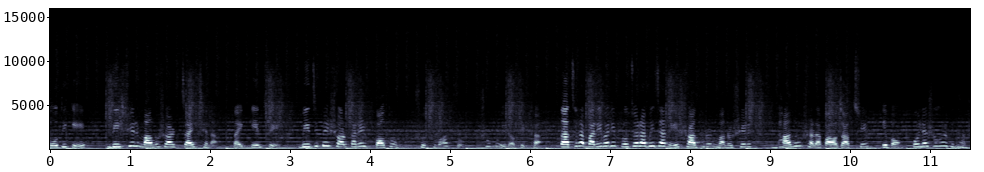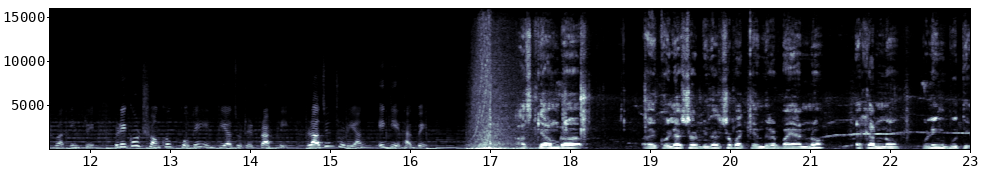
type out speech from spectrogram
মোদীকে দেশের মানুষ আর চাইছে না। তাই কেন্দ্রে বিজেপি সরকারের পতন শুধুমাত্র সময়ের অপেক্ষা। তাছাড়া বাড়ি বাড়ি প্রচার অভিযানে সাধারণ মানুষের ভালো সাড়া পাওয়া যাচ্ছে এবং কৈলাসহর বিধানসভা কেন্দ্রে রেকর্ড সংখ্যক ভোটে ইন্ডিয়া জোটের প্রার্থী রাজেন্দ্র রিয়াং এগিয়ে থাকবে। আজকে আমরা কৈলাসহর বিধানসভা কেন্দ্রের বায়ান্ন, একান্ন, পোলিং বুথে।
